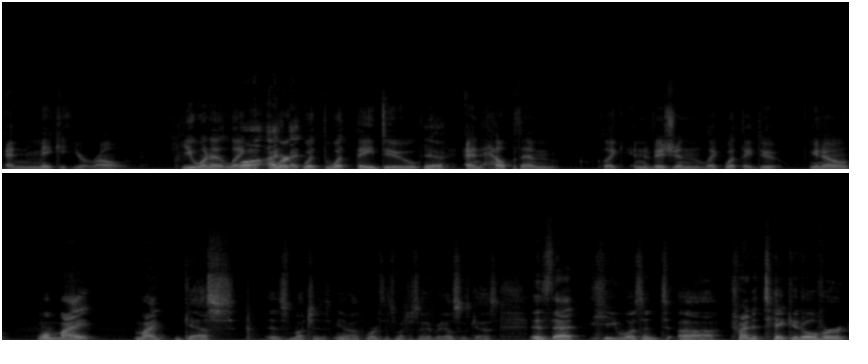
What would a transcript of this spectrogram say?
and make it your own. You want to like Well, I- work I- with what they do Yeah. and help them like envision like what they do. You know? Well, my my guess, as much as you know, worth as much as anybody else's guess, is that he wasn't uh, trying to take it over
